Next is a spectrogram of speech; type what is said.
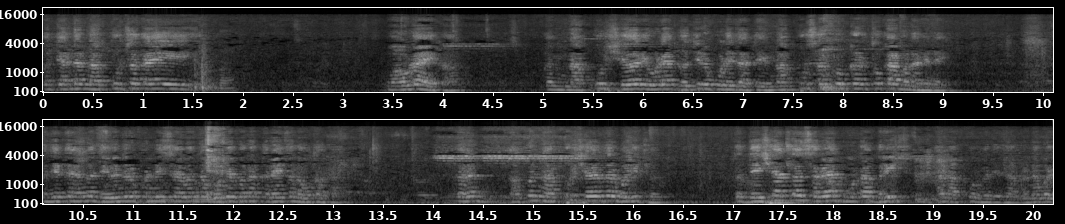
पण त्यांना नागपूरचं काही वावडा आहे का? पण नागपूर शहर एवढ्या गतीनं पुढे जाते. नागपूर सरकार करतो का म्हणाले नाही? म्हणजे त्यांना देवेंद्र फडणवीस साहेबांचा मोठेपणा करायचा नव्हता का? कारण आपण नागपूर शहर जर बघितलं तर देशातला सगळ्यात मोठा ब्रिज हा नागपूरमध्ये झाला डबल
